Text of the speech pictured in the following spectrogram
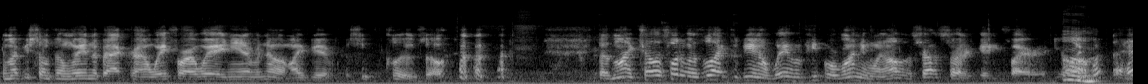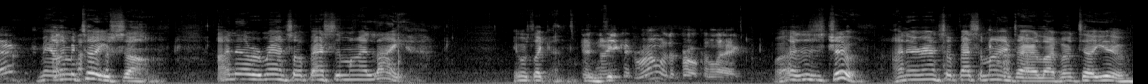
there might be something way in the background, way far away, and you never know. It might be a, clue. So. But Mike, tell us what it was like to be in a wave of people running when all the shots started getting fired. You're oh, like, what the heck? Man, let me tell you something. I never ran so fast in my life. It was like. Didn't know you could run with a broken leg. Well, this is true. I never ran so fast in my entire life. Let me tell you.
